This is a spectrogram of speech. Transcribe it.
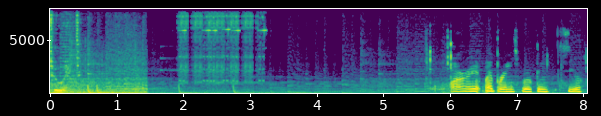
To it. Alright, my brain is broken. See you.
